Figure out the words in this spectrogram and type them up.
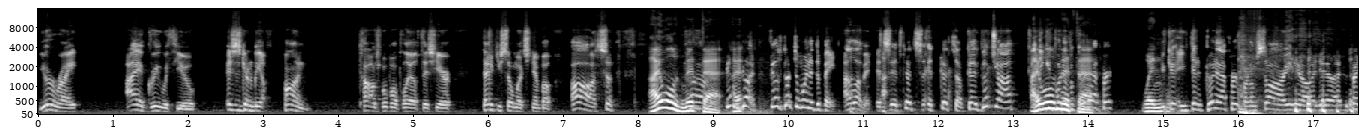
you're right. I agree with you. This is going to be a fun college football playoff this year. Thank you so much, Jimbo. Oh, so, I will admit Oh, that. feels I, good. Feels good to win a debate. I love it. It's it's good. It's good stuff. Good good job. I think will you put admit up a good that. Effort. when You, get, you did a good effort, but I'm sorry. You know, I I,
